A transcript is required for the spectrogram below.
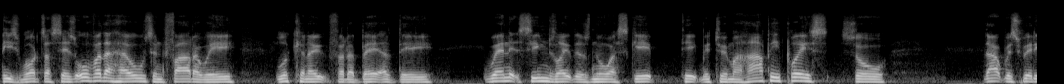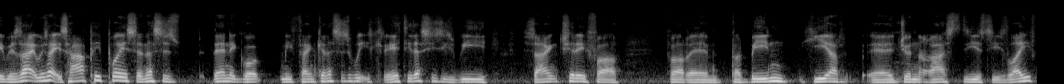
these words. I says, "Over the hills and far away, looking out for a better day. When it seems like there's no escape, take me to my happy place." So that was where he was at. He was at his happy place, and this is then it got me thinking. This is what he's created. This is his wee sanctuary for for um, for being here uh, during the last years of his life.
